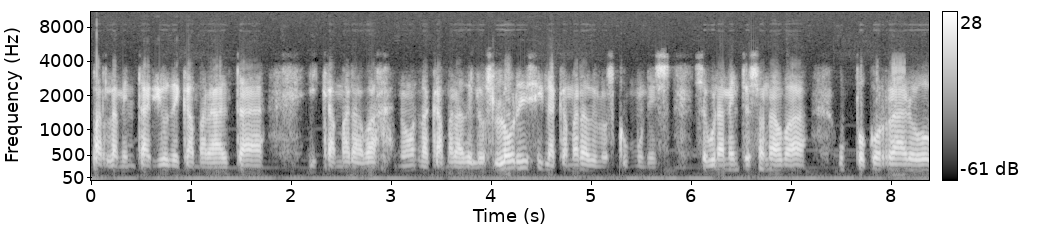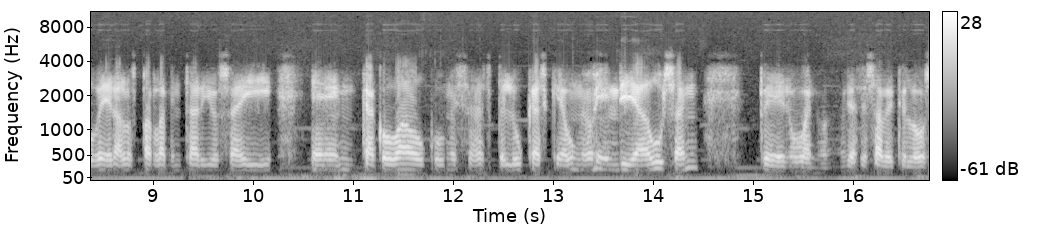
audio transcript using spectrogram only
parlamentario de cámara alta y cámara baja no la cámara de los lores y la cámara de los comunes. Seguramente sonaba un poco raro ver a los parlamentarios ahí en Cacobao con esas pelucas que aún hoy en día usan pero bueno, ya se sabe que los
